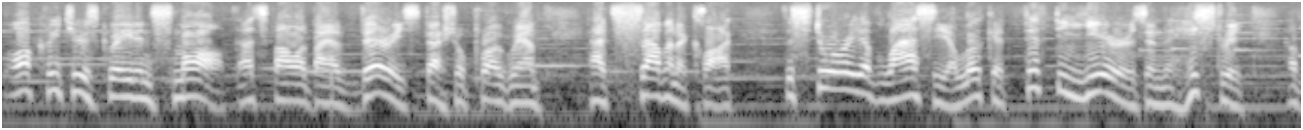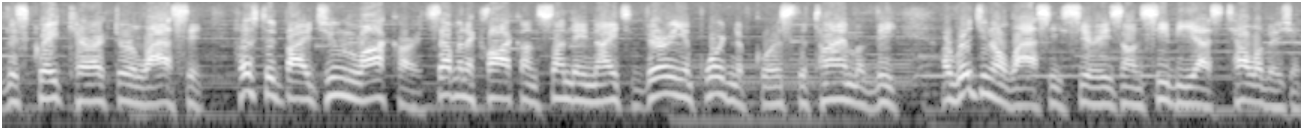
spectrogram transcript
All Creatures Great and Small. That's followed by a very special program at 7 o'clock. The story of Lassie, a look at 50 years in the history of this great character, Lassie. Hosted by June Lockhart, 7 o'clock on Sunday nights. Very important, of course, the time of the original Lassie series on CBS television.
